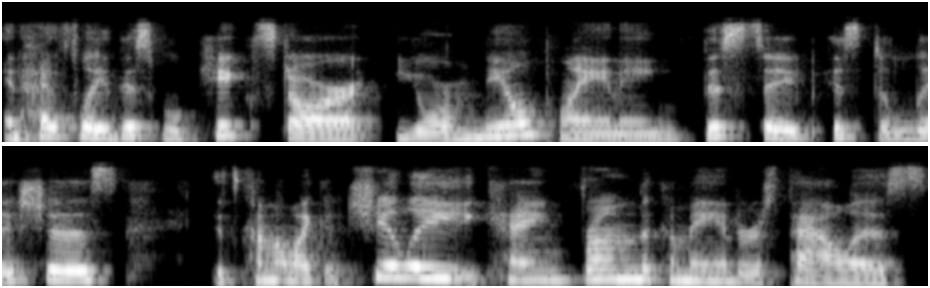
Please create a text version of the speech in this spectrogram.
and hopefully this will kickstart your meal planning. This soup is delicious. It's kind of like a chili. It came from the Commander's Palace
